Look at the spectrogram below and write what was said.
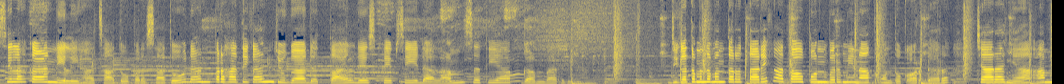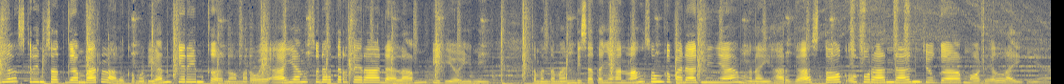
Silahkan dilihat satu persatu dan perhatikan juga detail deskripsi dalam setiap gambarnya. Jika teman-teman tertarik ataupun berminat untuk order, caranya ambil screenshot gambar lalu kemudian kirim ke nomor WA yang sudah tertera dalam video ini. Teman-teman bisa tanyakan langsung kepada adminnya mengenai harga, stok, ukuran, dan juga model lainnya.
